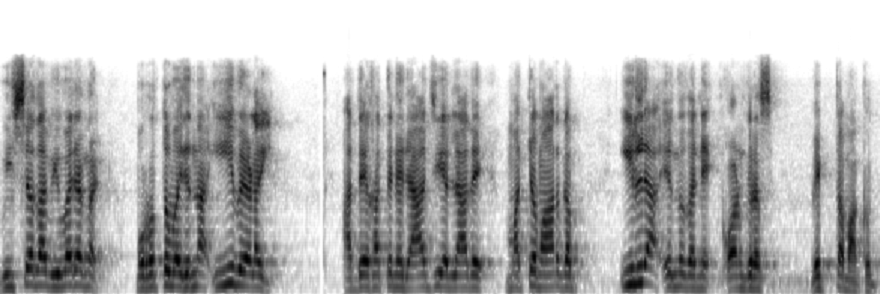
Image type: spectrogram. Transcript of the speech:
വിശദ വിവരങ്ങൾ പുറത്തു വരുന്ന ഈ വേളയിൽ അദ്ദേഹത്തിന് രാജിയല്ലാതെ മറ്റു മാർഗം ഇല്ല എന്ന് തന്നെ കോൺഗ്രസ് വ്യക്തമാക്കുന്നു.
